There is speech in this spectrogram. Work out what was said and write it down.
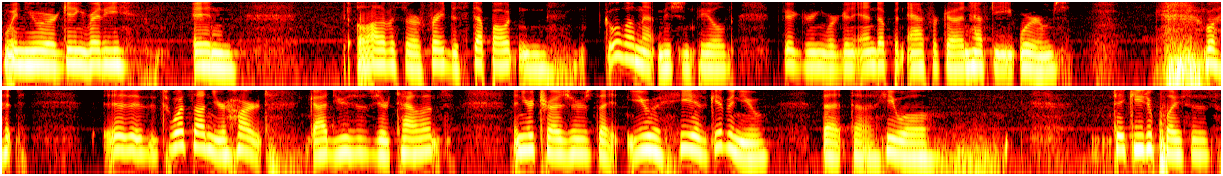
when you are getting ready. And a lot of us are afraid to step out and go on that mission field figuring we're going to end up in Africa and have to eat worms. But it's what's on your heart. God uses your talents and your treasures that you He has given you, that uh, He will take you to places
